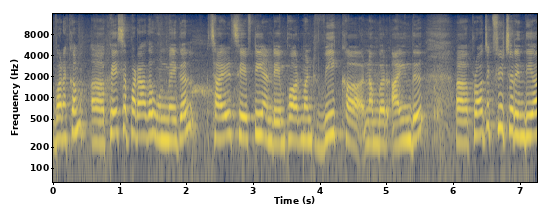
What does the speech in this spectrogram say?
வணக்கம். பேசப்படாத உண்மைகள் child safety and empowerment week number ஐந்து. Project future India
